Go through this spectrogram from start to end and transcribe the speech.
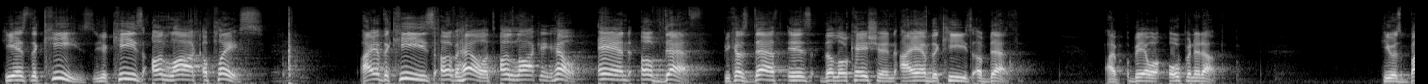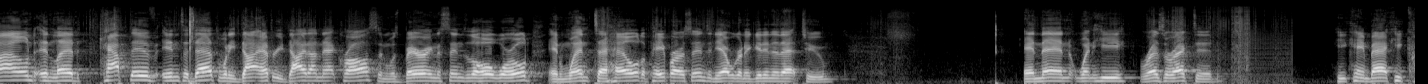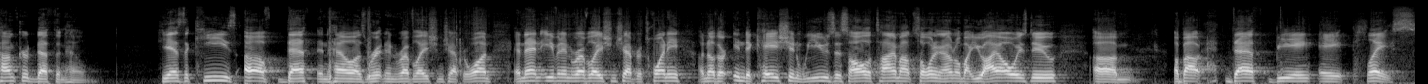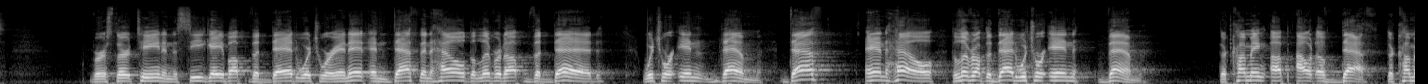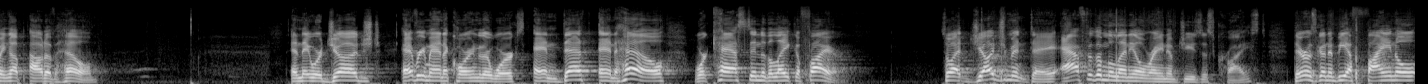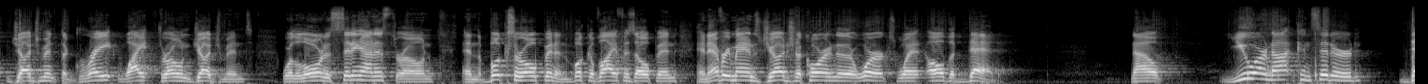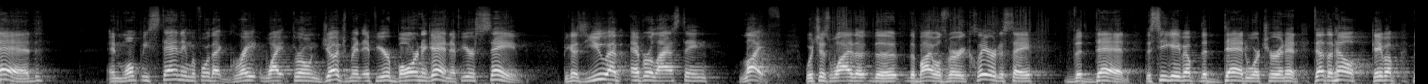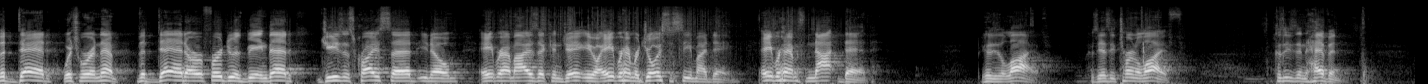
He has the keys. Your keys unlock a place. I have the keys of hell. It's unlocking hell and of death. Because death is the location. I have the keys of death. I'll be able to open it up. He was bound and led captive into death when he died after he died on that cross and was bearing the sins of the whole world and went to hell to pay for our sins. And yeah, we're going to get into that too. And then when he resurrected, he came back, he conquered death and hell. He has the keys of death and hell as written in Revelation chapter 1. And then even in Revelation chapter 20, another indication, we use this all the time out soul I don't know about you, I always do, um, about death being a place. Verse 13, and the sea gave up the dead which were in it, and death and hell delivered up the dead which were in them. Death and hell delivered up the dead which were in them. They're coming up out of death. They're coming up out of hell. And they were judged, every man according to their works, and death and hell were cast into the lake of fire. So at Judgment Day, after the millennial reign of Jesus Christ, there is going to be a final judgment, the great white throne judgment, where the Lord is sitting on his throne, and the books are open, and the book of life is open, and every man's judged according to their works, went all the dead. Now, you are not considered dead and won't be standing before that great white throne judgment if you're born again, if you're saved, because you have everlasting life, which is why the, the, the Bible is very clear to say the dead. The sea gave up the dead which were in it. Death and hell gave up the dead which were in them. The dead are referred to as being dead. Jesus Christ said, you know, Abraham, Isaac, and Jacob, you know, Abraham rejoiced to see my day. Abraham's not dead because he's alive, because he has eternal life, because he's in heaven.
